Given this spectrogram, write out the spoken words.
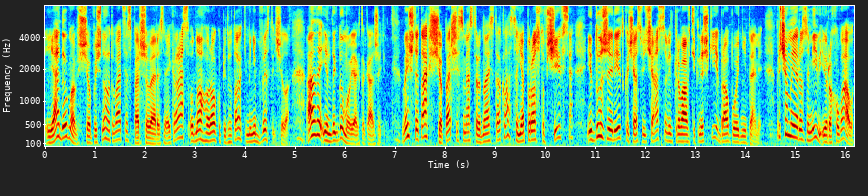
Я думав, що почну готуватися з 1 вересня. Якраз одного року підготовки мені б вистачило. Але індик думав, як то кажуть. Вийшло так, що перший семестр 11 класу я просто вчився і дуже рідко час від часу відкривав ті книжки і брав по одній темі. Причому я розумів і рахував,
